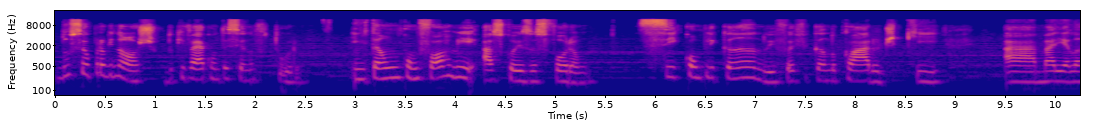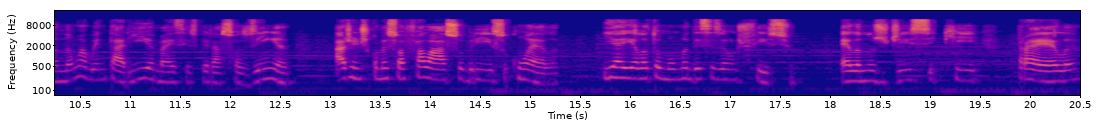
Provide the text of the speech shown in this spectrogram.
do seu prognóstico, do que vai acontecer no futuro. Então, conforme as coisas foram se complicando e foi ficando claro de que a Mariela não aguentaria mais respirar sozinha, a gente começou a falar sobre isso com ela. E aí ela tomou uma decisão difícil. Ela nos disse que, para ela,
